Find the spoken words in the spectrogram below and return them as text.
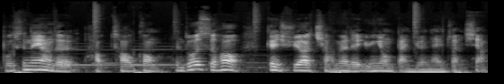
不是那样的好操控，很多时候更需要巧妙的运用板源来转向。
